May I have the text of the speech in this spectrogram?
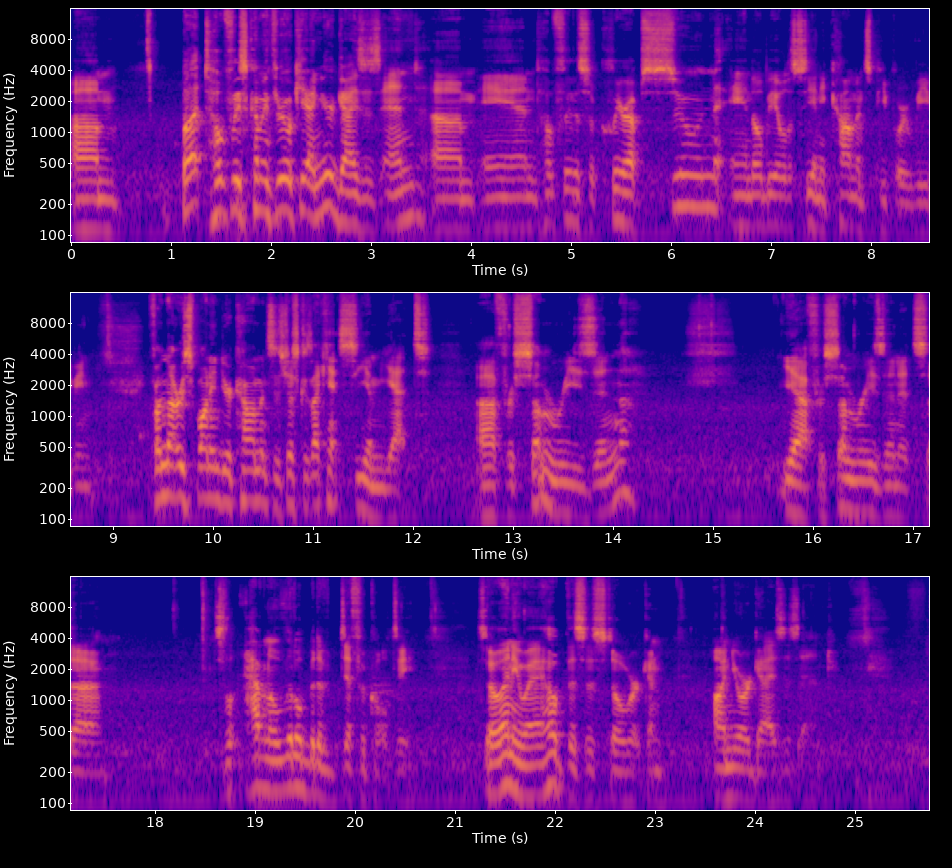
Um, but hopefully it's coming through okay on your guys' end. Um, and hopefully this will clear up soon and I'll be able to see any comments people are leaving. If I'm not responding to your comments, it's just because I can't see them yet. Uh, for some reason, yeah, for some reason it's, uh, it's having a little bit of difficulty. So anyway, I hope this is still working on your guys' end.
